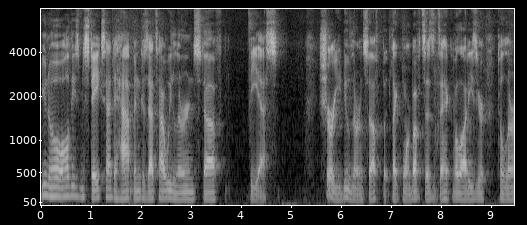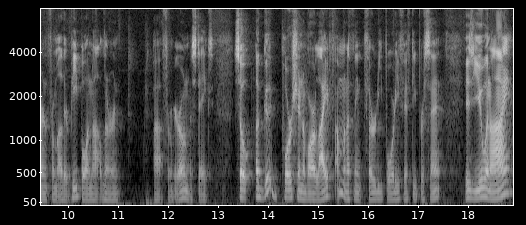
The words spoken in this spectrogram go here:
you know, all these mistakes had to happen because that's how we learn stuff. BS sure you do learn stuff but like warren buffett says it's a heck of a lot easier to learn from other people and not learn uh, from your own mistakes. So a good portion of our life i'm going to think 30 40 50% is you and i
